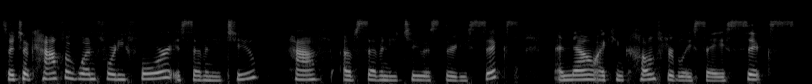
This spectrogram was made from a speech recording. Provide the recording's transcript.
So I took half of 144 is 72, half of 72 is 36, and now I can comfortably say 6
